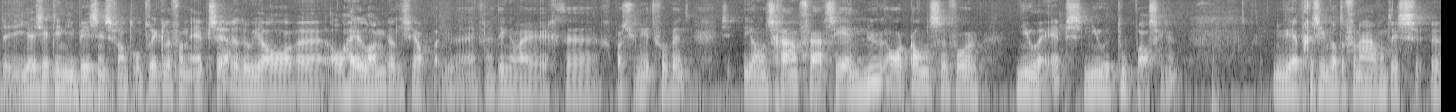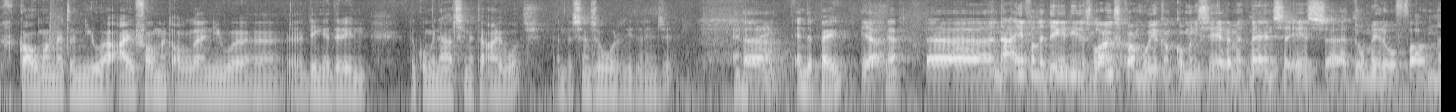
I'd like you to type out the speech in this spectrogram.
jij zit in die business van het ontwikkelen van apps, hè? Ja. dat doe je al, al heel lang. Dat is jouw, een van de dingen waar je echt gepassioneerd voor bent. Johan Schaam vraagt, zie jij nu al kansen voor nieuwe apps, nieuwe toepassingen? Nu je hebt gezien wat er vanavond is eh, gekomen met een nieuwe iPhone met allerlei nieuwe eh, eh, dingen erin. De combinatie met de iWatch en de sensoren die erin zitten. En En de P. Ja. Ja. Nou, een van de dingen die dus langskwam hoe je kan communiceren met mensen is door middel van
